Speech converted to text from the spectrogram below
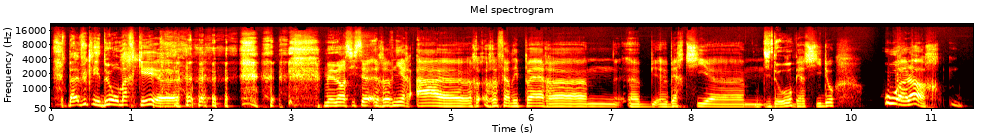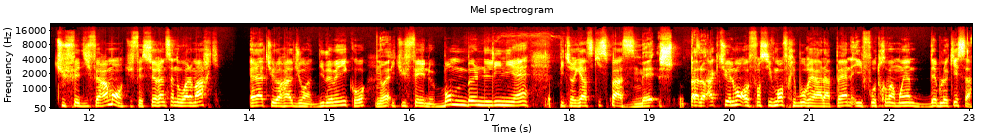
Bah, vu que les deux ont marqué, euh, Mais non, si c'est revenir à euh, re- refaire des paires euh, Berti Dido. Berti Ido. Ou alors, tu fais différemment. Tu fais Sørensen Walmark. Et là, tu leur adjoins Di Domenico. Ouais. Puis tu fais une bombe lignée. Puis tu regardes ce qui se passe. Mais je- alors, actuellement, offensivement, Fribourg est à la peine. Et il faut trouver un moyen de débloquer ça.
